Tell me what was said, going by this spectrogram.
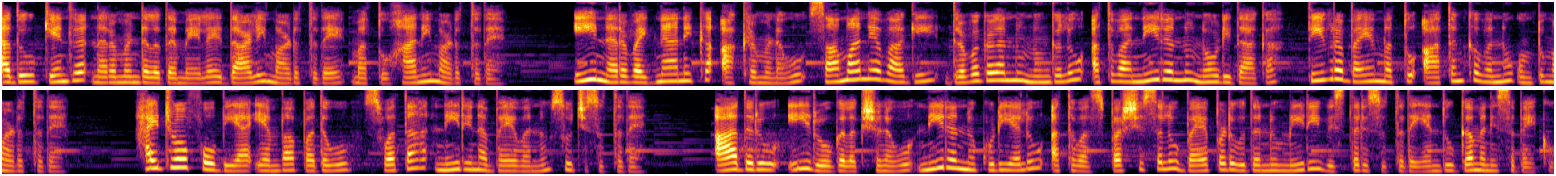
ಅದು ಕೇಂದ್ರ ನರಮಂಡಲದ ಮೇಲೆ ದಾಳಿ ಮಾಡುತ್ತದೆ ಮತ್ತು ಹಾನಿ ಮಾಡುತ್ತದೆ. ಈ ನರವೈಜ್ಞಾನಿಕ ಆಕ್ರಮಣವು ಸಾಮಾನ್ಯವಾಗಿ ದ್ರವಗಳನ್ನು ನುಂಗಲು ಅಥವಾ ನೀರನ್ನು ನೋಡಿದಾಗ ತೀವ್ರ ಭಯ ಮತ್ತು ಆತಂಕವನ್ನು ಉಂಟುಮಾಡುತ್ತದೆ. ಹೈಡ್ರೋಫೋಬಿಯಾ ಎಂಬ ಪದವು ಸ್ವತಃ ನೀರಿನ ಭಯವನ್ನು ಸೂಚಿಸುತ್ತದೆ. ಆದರೂ ಈ ರೋಗಲಕ್ಷಣವು ನೀರನ್ನು ಕುಡಿಯಲು ಅಥವಾ ಸ್ಪರ್ಶಿಸಲು ಭಯಪಡುವುದನ್ನು ಮೀರಿ ವಿಸ್ತರಿಸುತ್ತದೆ ಎಂದು ಗಮನಿಸಬೇಕು.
